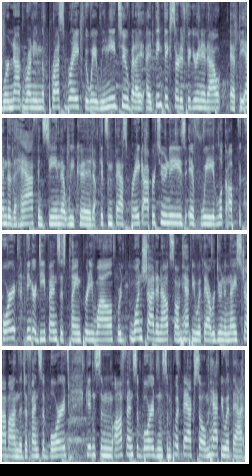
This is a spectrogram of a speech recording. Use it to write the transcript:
we're not running the press break the way we need to. But I, I think they started figuring it out at the end of the half and seeing that we could get some fast break opportunities if we look up the court. I think our defense is playing pretty well. We're one shot and out, so I'm happy with that. We're doing a nice job on the defensive boards, getting some offensive boards and some putbacks, so I'm happy with that.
